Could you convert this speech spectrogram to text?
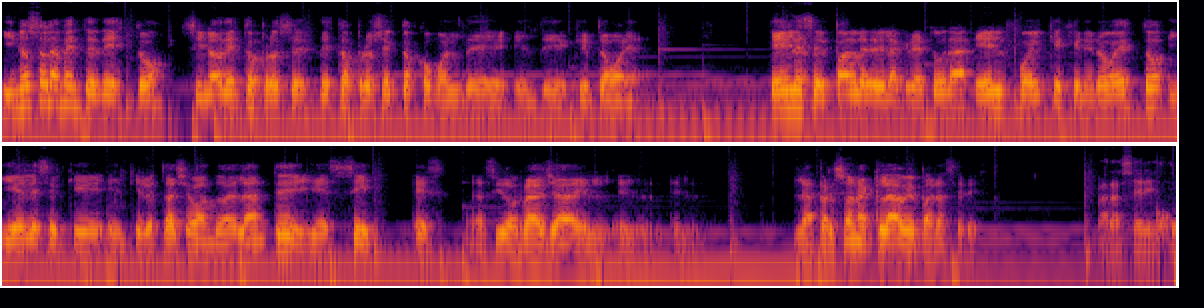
y no solamente de esto, sino de estos, de estos proyectos como el de, el de criptomonedas. Él es el padre de la criatura, él fue el que generó esto y él es el que, el que lo está llevando adelante y es, sí, es, ha sido Raya la persona clave para hacer esto. Para hacer esto.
